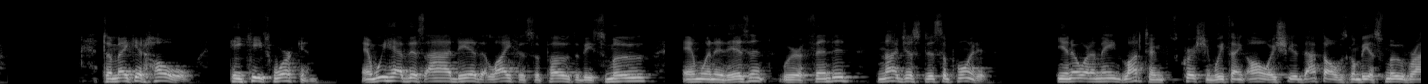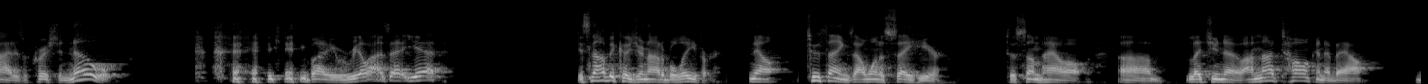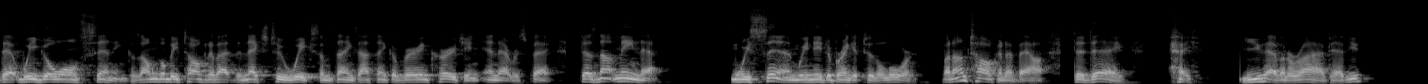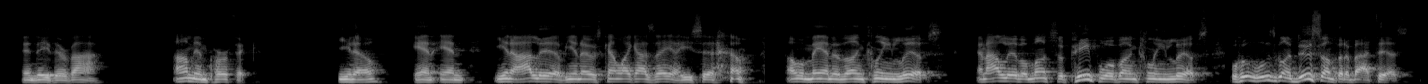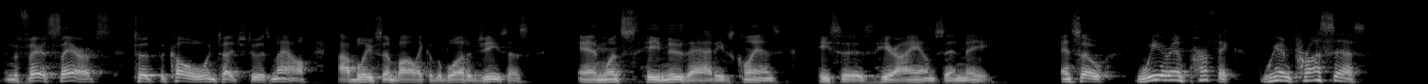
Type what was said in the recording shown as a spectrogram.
to make it whole. He keeps working. And we have this idea that life is supposed to be smooth. And when it isn't, we're offended, not just disappointed. You know what I mean? A lot of times, Christian, we think, oh, I thought it was going to be a smooth ride as a Christian. No. Can Anybody realize that yet? It's not because you're not a believer. Now, two things I want to say here to somehow um, let you know. I'm not talking about that we go on sinning because I'm going to be talking about the next two weeks some things I think are very encouraging in that respect. Does not mean that when we sin, we need to bring it to the Lord. But I'm talking about today. Hey, you haven't arrived, have you? And neither have I. I'm imperfect, you know, and and you know, I live, you know, it's kind of like Isaiah. He said, I'm a man of unclean lips, and I live amongst the people of unclean lips. Well, who, who's going to do something about this? And the seraphs took the coal and touched to his mouth, I believe symbolic of the blood of Jesus. And once he knew that, he was cleansed, he says, Here I am, send me. And so we are imperfect. We're in process.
